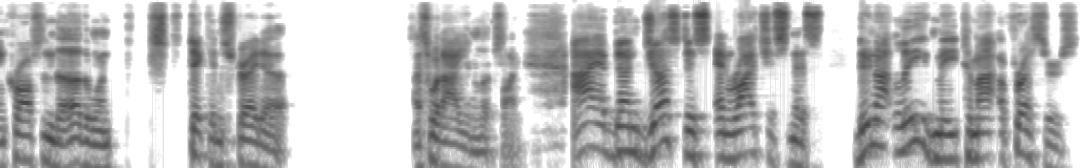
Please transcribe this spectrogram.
and crossing the other one, sticking straight up. That's what ayin looks like. I have done justice and righteousness. Do not leave me to my oppressors.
